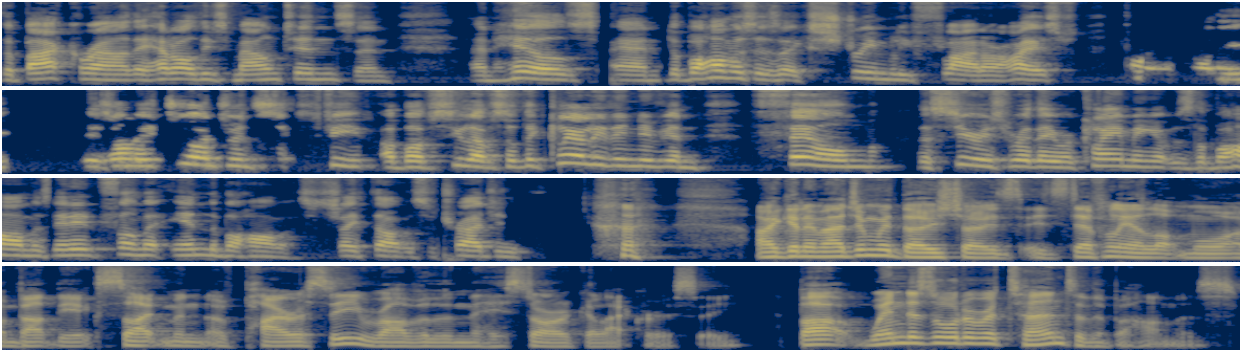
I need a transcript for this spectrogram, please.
the background. They had all these mountains and and hills, and the Bahamas is extremely flat. Our highest point is only 206 feet above sea level. So they clearly didn't even film the series where they were claiming it was the Bahamas. They didn't film it in the Bahamas, which I thought was a tragedy. I can imagine with those shows, it's definitely a lot more about the excitement of piracy rather than the historical accuracy. But when does order return to the Bahamas?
